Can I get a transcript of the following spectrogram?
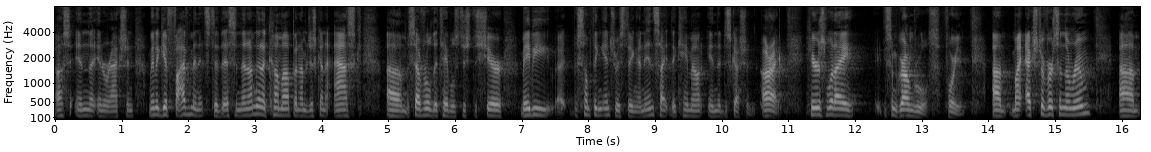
us in the interaction. I'm going to give five minutes to this, and then I'm going to come up and I'm just going to ask um, several of the tables just to share maybe uh, something interesting, an insight that came out in the discussion. All right, here's what I some ground rules for you. Um, my extroverts in the room, um,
